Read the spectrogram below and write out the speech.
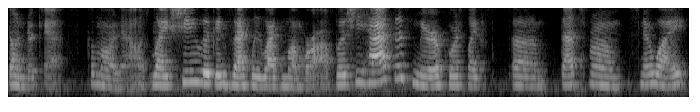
Thundercats. Come on now. Like she look exactly like Mumm-Ra. But she had this mirror, of course, like um, that's from Snow White.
